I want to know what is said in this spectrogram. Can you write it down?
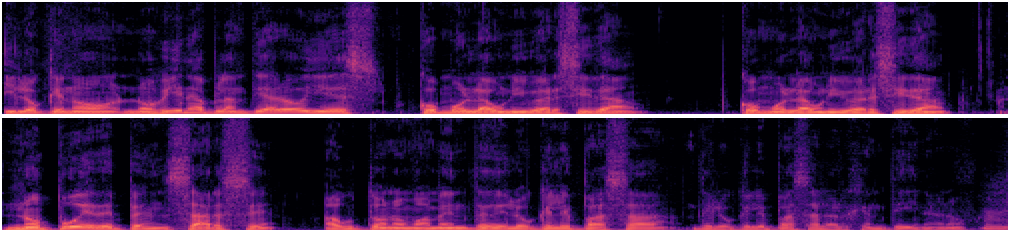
y lo que no, nos viene a plantear hoy es cómo la universidad, cómo la universidad no puede pensarse autónomamente de lo que le pasa de lo que le pasa a la Argentina ¿no? Mm.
